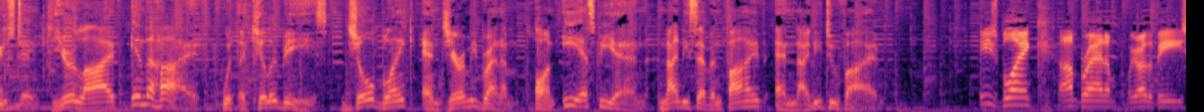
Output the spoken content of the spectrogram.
Houston, you're live in the hive with the Killer B's, Joel Blank and Jeremy Branham on ESPN 97.5 and 92.5. He's Blank. I'm Branham. We are the Bees.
